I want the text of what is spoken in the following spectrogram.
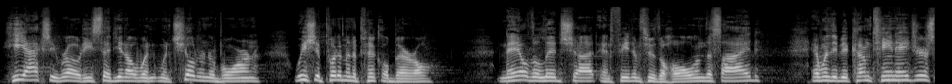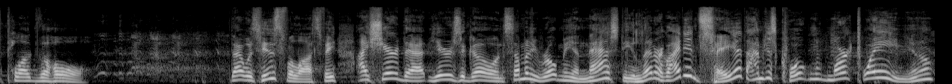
He actually wrote, he said, you know, when, when children are born, we should put them in a pickle barrel, nail the lid shut, and feed them through the hole in the side. And when they become teenagers, plug the hole. That was his philosophy. I shared that years ago, and somebody wrote me a nasty letter. I didn't say it. I'm just quoting Mark Twain, you know?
